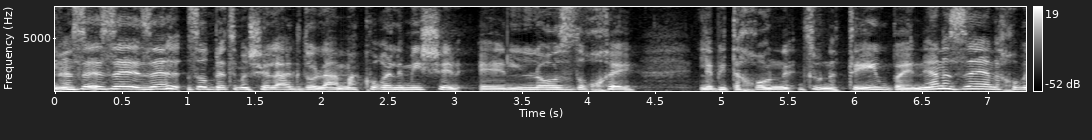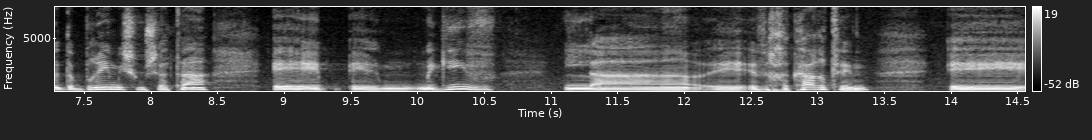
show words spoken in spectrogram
אז זה, זה, זה, זאת בעצם השאלה הגדולה, מה קורה למי שלא זוכה לביטחון תזונתי, ובעניין הזה אנחנו מדברים משום שאתה אה, אה, מגיב ל... אה, וחקרתם, אה,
